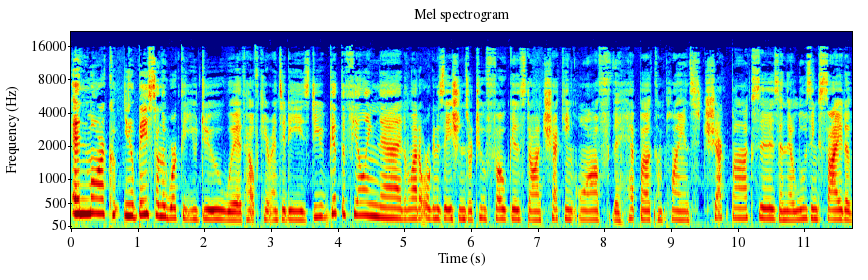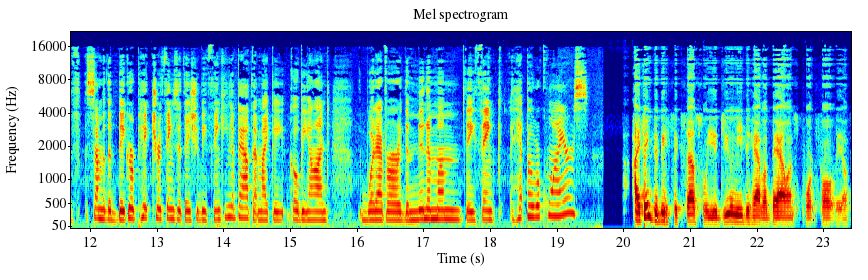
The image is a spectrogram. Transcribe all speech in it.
And Mark, you know, based on the work that you do with healthcare entities, do you get the feeling that a lot of organizations are too focused on checking off the HIPAA compliance check boxes and they're losing sight of some of the bigger picture things that they should be thinking about that might go beyond whatever the minimum they think HIPAA requires? I think to be successful, you do need to have a balanced portfolio.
